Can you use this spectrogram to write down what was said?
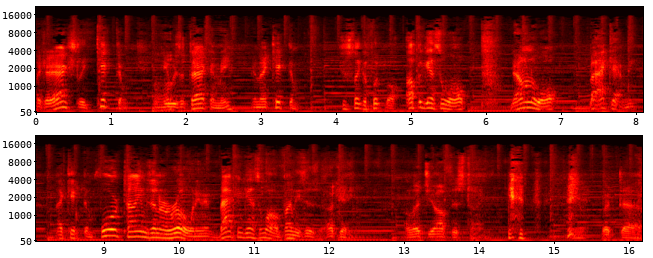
Like I actually kicked him. He Uh-huh. was attacking me, and I kicked him, just like a football, up against the wall, down the wall, back at me. I kicked him four times in a row, and he went back against the wall. And finally, he says, "Okay, I'll let you off this time." You know, but uh,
